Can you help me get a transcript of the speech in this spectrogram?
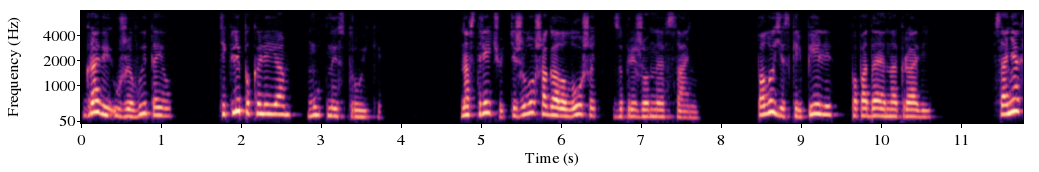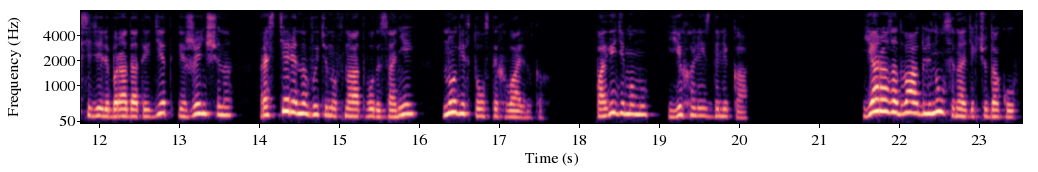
гравий уже вытаял, текли по колеям мутные струйки. Навстречу тяжело шагала лошадь, запряженная в сани. Полозья скрипели, попадая на гравий. В санях сидели бородатый дед и женщина, растерянно вытянув на отводы саней ноги в толстых валенках. По-видимому, ехали издалека. Я раза два оглянулся на этих чудаков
